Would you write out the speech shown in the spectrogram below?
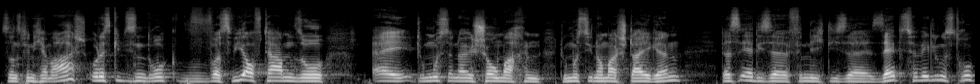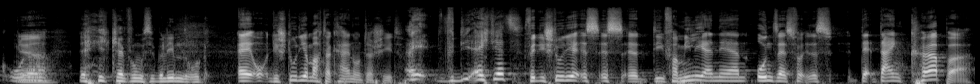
sonst bin ich am Arsch. Oder es gibt diesen Druck, was wir oft haben, so, ey, du musst eine neue Show machen, du musst die nochmal steigern. Das ist eher dieser, finde ich, dieser Selbstverwirklichungsdruck oder ich kämpfe ums Überleben Druck. Ey, oh, die Studie macht da keinen Unterschied. Ey, für die echt jetzt? Für die Studie ist, ist äh, die Familie ernähren und selbst ist, de, dein Körper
